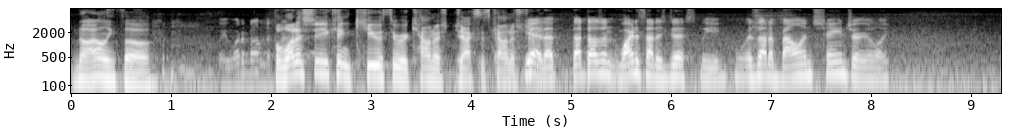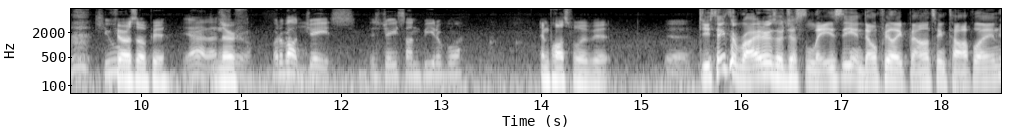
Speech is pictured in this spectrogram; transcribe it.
no, I don't think so. Wait, what about the? But what if she can queue through a counter Jax's counter strike? Yeah, that that doesn't. Why does that exist, League? Is that a balance change or you're like? Q? Fiora's OP. Yeah, that's Nerf. true. What about Jace? Is Jace unbeatable? Impossible to beat. Yeah. Do you think the riders are just lazy and don't feel like balancing top lane?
